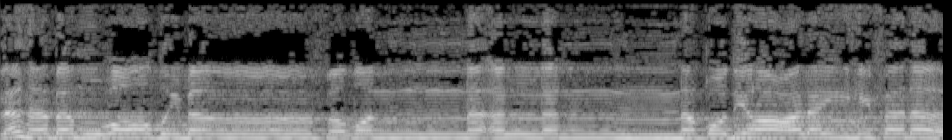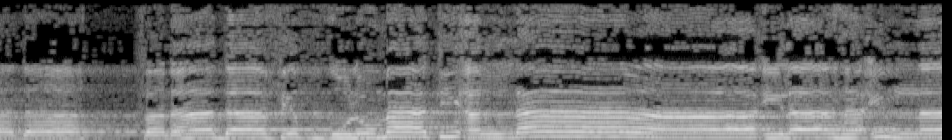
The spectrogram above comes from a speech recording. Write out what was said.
ذهب مغاضبا فظن أن لن نقدر عليه فنادى فنادى في الظلمات أن لا إله إلا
